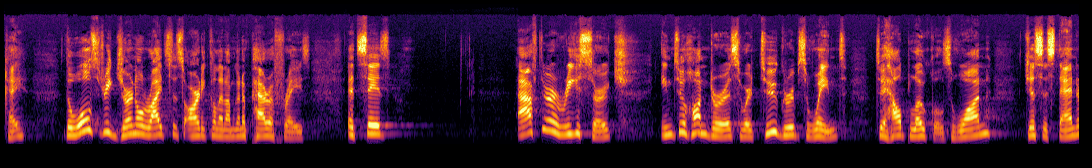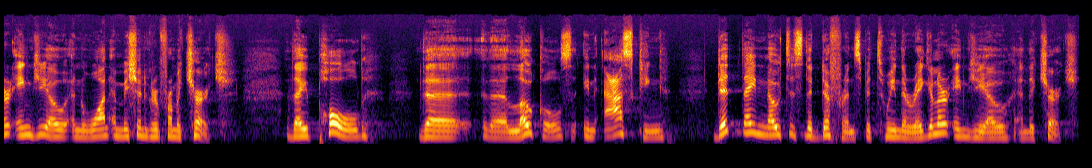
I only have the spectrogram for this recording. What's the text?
Okay? The Wall Street Journal writes this article, and I'm going to paraphrase. It says, after a research into Honduras, where two groups went to help locals, one just a standard NGO and one a mission group from a church. They polled the, the locals in asking, did they notice the difference between the regular NGO and the church?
